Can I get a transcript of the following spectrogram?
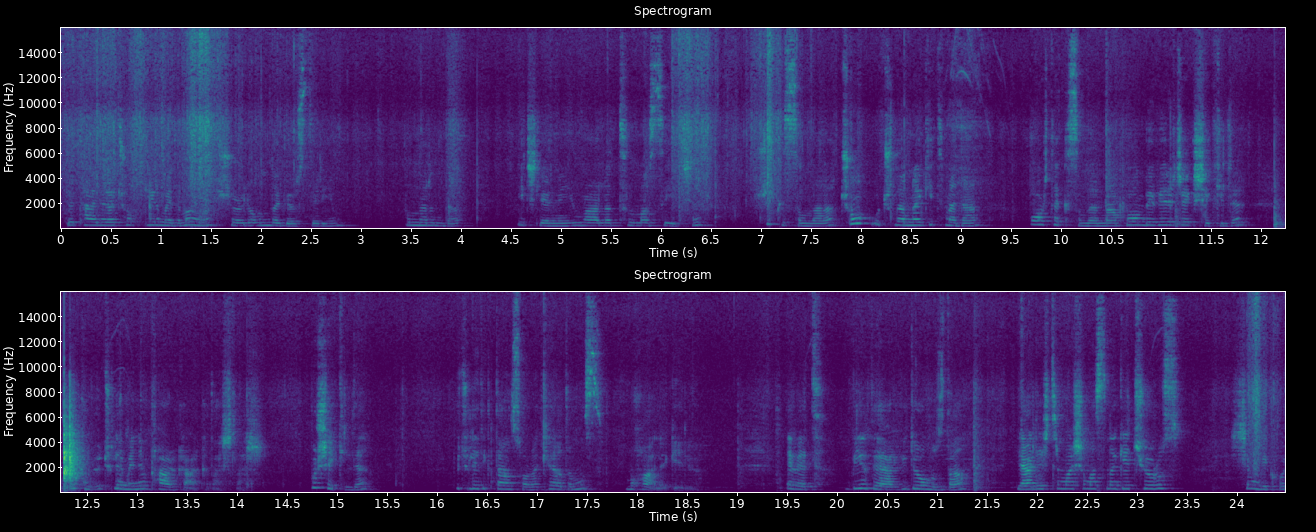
Detaylara çok girmedim ama şöyle onu da göstereyim. Bunların da içlerinin yuvarlatılması için şu kısımlara çok uçlarına gitmeden orta kısımlarından bombe verecek şekilde bakın ütülemenin farkı arkadaşlar. Bu şekilde ütüledikten sonra kağıdımız bu hale geliyor. Evet bir diğer videomuzda yerleştirme aşamasına geçiyoruz. Şimdilik hoş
